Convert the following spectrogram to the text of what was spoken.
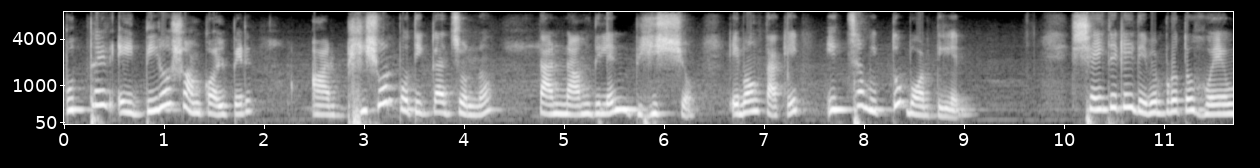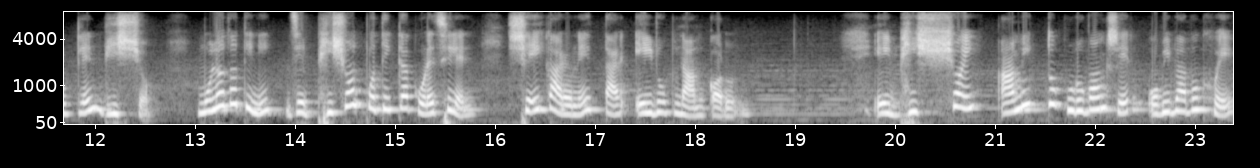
পুত্রের এই দৃঢ় সংকল্পের আর ভীষণ প্রতিজ্ঞার জন্য তার নাম দিলেন ভীষ্ম এবং তাকে ইচ্ছা মৃত্যু বর দিলেন। সেই থেকেই দেবব্রত হয়ে উঠলেন ভীষ্ম। মূলত তিনি যে ভীষণ প্রতিজ্ঞা করেছিলেন, সেই কারণে তার এই রূপ নামকরণ। এই ভীষ্মই আমৃত্যু পুরুবংশের অভিভাবক হয়ে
